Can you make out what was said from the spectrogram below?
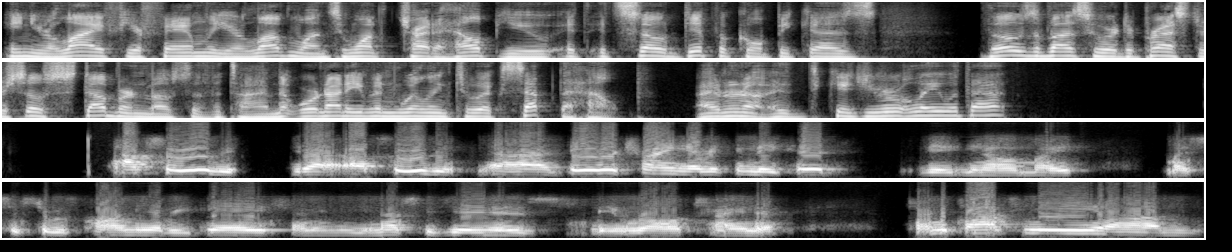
in your life, your family, your loved ones who want to try to help you, it, it's so difficult because those of us who are depressed are so stubborn most of the time that we're not even willing to accept the help. I don't know. Could you relate with that? Absolutely. Yeah, absolutely. Uh, they were trying everything they could. They, you know, my my sister was calling me every day, sending me messages. They were all trying to trying to talk to me, um,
